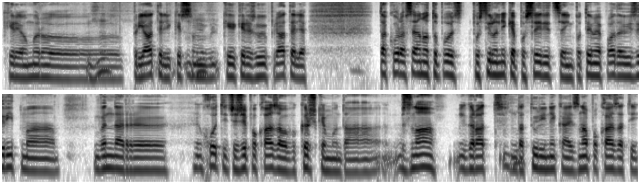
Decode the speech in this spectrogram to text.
ker je umrl uh mhm. -huh. prijatelj, ker, uh -huh. ker, ker je izgubil prijatelje. Tako da vseeno to postilo neke posledice in potem je padal iz ritma, vendar. Uh, Hotič je že pokazal v Krškem, da zna igrati, uh -huh. da tudi nekaj zna pokazati.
